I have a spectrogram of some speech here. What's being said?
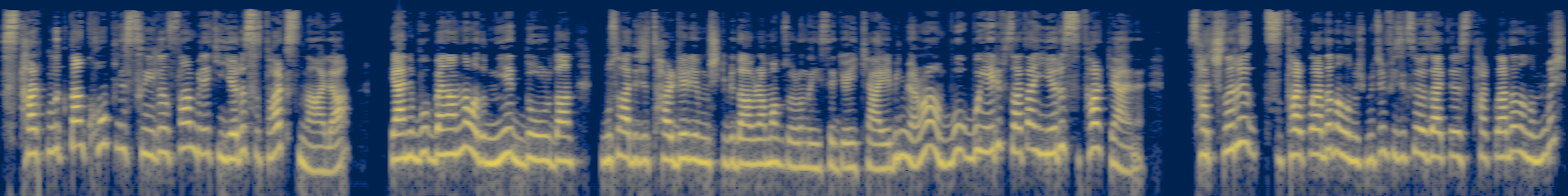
Starklıktan komple sıyrılsan bile ki yarı Starksın hala. Yani bu ben anlamadım. Niye doğrudan bu sadece Targaryen'mış gibi davranmak zorunda hissediyor hikaye bilmiyorum ama bu bu herif zaten yarı Stark yani. Saçları Stark'lardan alınmış. Bütün fiziksel özellikleri Stark'lardan alınmış.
